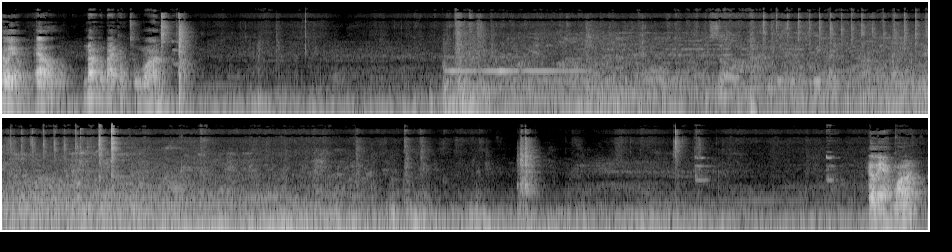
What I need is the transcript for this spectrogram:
Here we go. L. Now go back up to one. So, wait like Here we go. One.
